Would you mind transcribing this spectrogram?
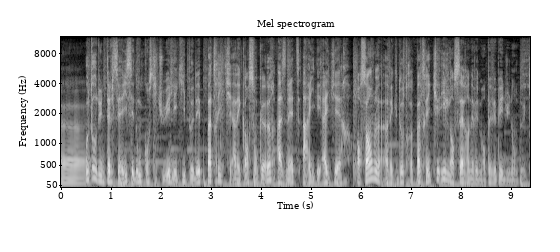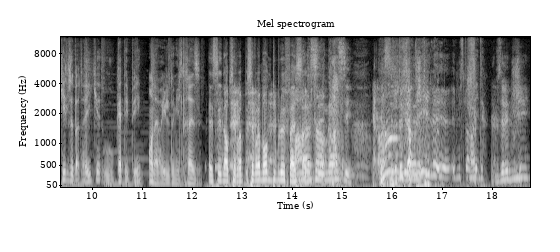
Euh, Autour d'une telle série s'est donc constituée l'équipe des Patrick, avec en son cœur Aznet, Harry et Hypierre. Ensemble, avec d'autres Patrick, ils lancèrent un événement PVP du nom de Kill the Patrick, ou KTP, en avril 2013. Et c'est énorme, c'est vra- c'est vraiment double face. Ah, putain, C'est énorme. ah, c'est- Oh, c'est c'est génial. Kill et, Mr. Hyde. Vous avez bougé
